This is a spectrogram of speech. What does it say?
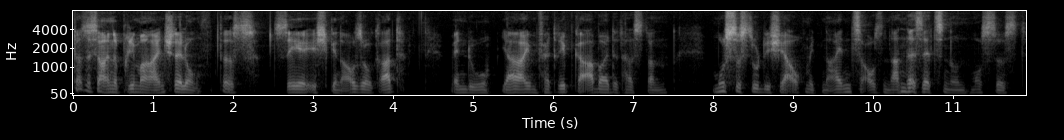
Das ist eine prima Einstellung. Das sehe ich genauso. Gerade wenn du ja im Vertrieb gearbeitet hast, dann musstest du dich ja auch mit Neins auseinandersetzen und musstest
